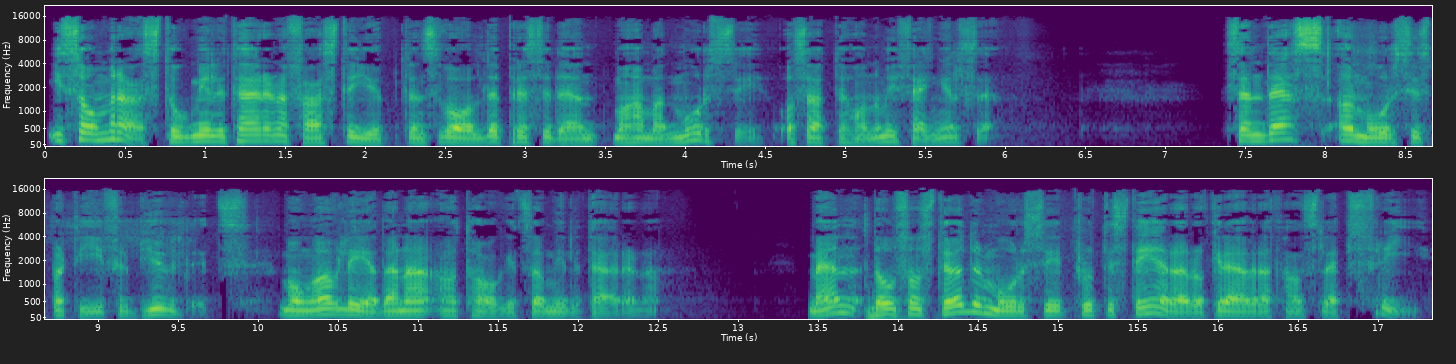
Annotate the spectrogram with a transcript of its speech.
I somras tog militärerna fast Egyptens valde president Mohammad Morsi och satte honom i fängelse. Sedan dess har Morsis parti förbjudits. Många av ledarna har tagits av militärerna. Men de som stöder Morsi protesterar och kräver att han släpps fri.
